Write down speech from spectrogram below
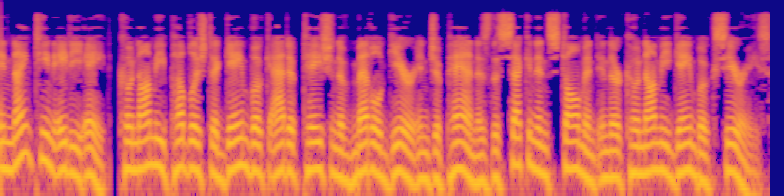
In 1988, Konami published a gamebook adaptation of Metal Gear in Japan as the second installment in their Konami Gamebook series.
